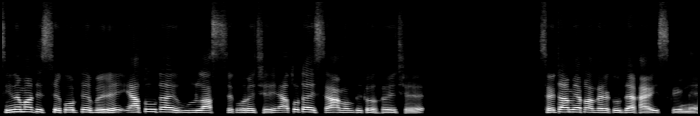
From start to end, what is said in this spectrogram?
সিনেমাটি সে করতে পেরে এতটাই উল্লাস করেছে, এতটাই সে আনন্দিত হয়েছে, সেটা আমি আপনাদের একটু দেখাই স্ক্রিনে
